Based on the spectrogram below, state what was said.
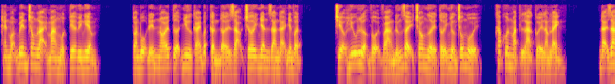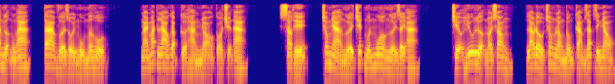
hèn mọn bên trong lại mang một tia uy nghiêm. Toàn bộ đến nói tựa như cái bất cần đời dạo chơi nhân gian đại nhân vật. Triệu hữu lượng vội vàng đứng dậy cho người tới nhường chỗ ngồi, khắp khuôn mặt là cười làm lành. Đại gia ngượng ngùng a, ta vừa rồi ngủ mơ hồ. Ngài mắt lao gặp cửa hàng nhỏ có chuyện a. Sao thế? Trong nhà người chết muốn mua người giấy a? Triệu hữu lượng nói xong lao đầu trong lòng đống cảm giác dính nhau,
